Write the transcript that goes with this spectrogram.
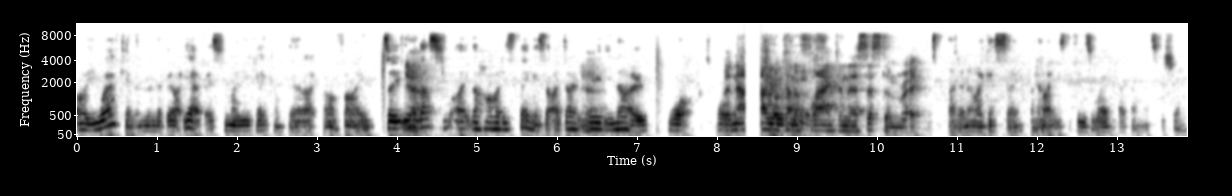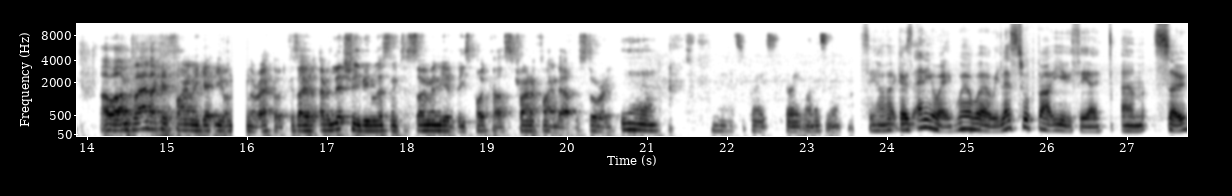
oh, are you working? And then they'll be like, yeah, but it's for my UK company. They're like, oh, fine. So you Yeah. know, that's like the hardest thing is that I don't Yeah. really know what. what but now you're kind of flagged in their system, right? I don't know. I guess so. I Yeah. can't use the visa waiver program. That's for sure. Oh well, I'm glad I could finally get you on the record because I've, I've literally been listening to so many of these podcasts trying to find out the story. Yeah. Yeah, it's a great, great one, isn't it? See how that goes. Anyway, where were we? Let's talk about you, Theo. Um, so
